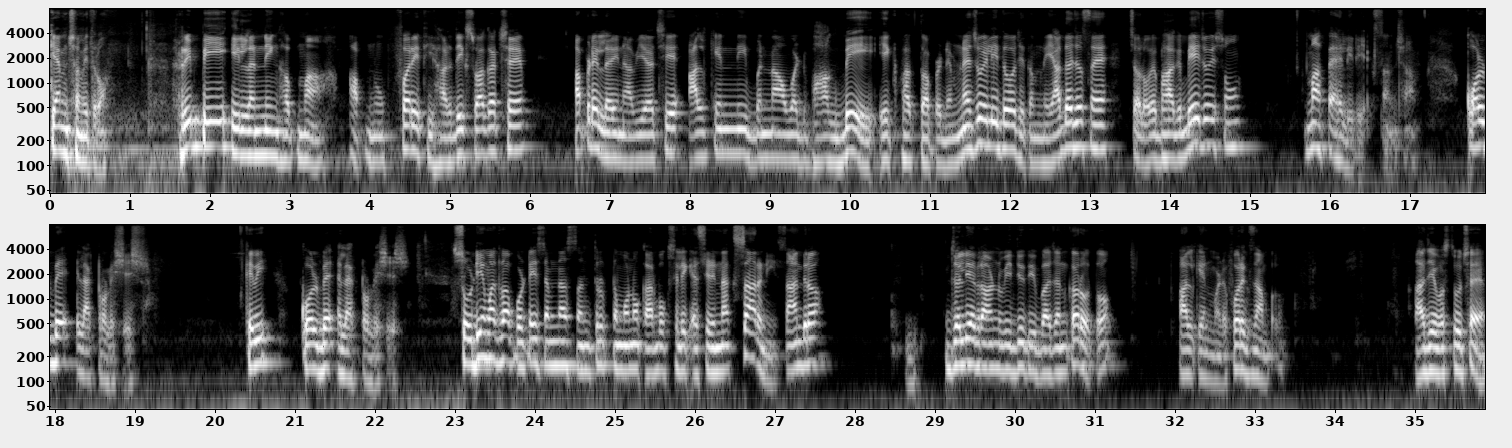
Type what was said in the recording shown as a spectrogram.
કેમ છો મિત્રો? રીપી ઈ લર્નિંગ હબમાં આપનું ફરીથી હાર્દિક સ્વાગત છે. આપણે લઈને આવ્યા છીએ આલ્કેનની બનાવટ ભાગ બે. એક ભાગ તો આપણે એમને જોઈ લીધો જે તમને યાદ જ હશે. ચલો હવે ભાગ બે જોઈશું. માં પહેલી રિએક્શન છે. કોલ્બે ઇલેક્ટ્રોલિસિસ કેવી? કોલ્બે ઇલેક્ટ્રોલિસિસ સોડિયમ અથવા પોટેશિયમના સંતૃપ્ત મોનોકાર્બોક્સિલિક એસિડના ક્ષારની સાંદ્ર જલીય દ્રાવણનું વિદ્યુત વિભાજન કરો તો આલ્કેન મળે. ફોર એક્ઝામ્પલ આ જે વસ્તુ છે,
